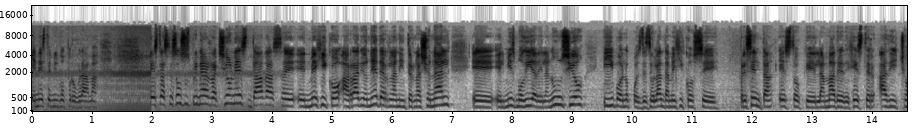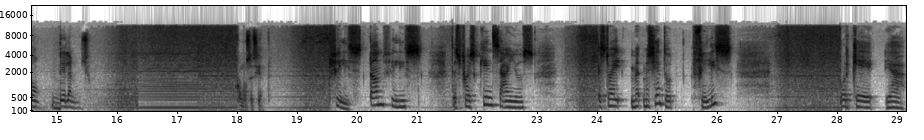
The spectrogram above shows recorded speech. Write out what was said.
en este mismo programa. Estas que son sus primeras reacciones dadas eh, en México a Radio Nederland Internacional eh, el mismo día del anuncio y bueno, pues desde Holanda, México se presenta esto que la madre de Hester ha dicho del anuncio. ¿Cómo se siente? Feliz, tan feliz. Después de 15 años, estoy, me, siento feliz porque ya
